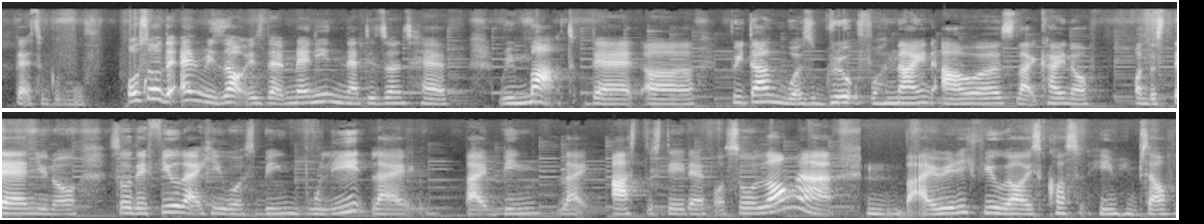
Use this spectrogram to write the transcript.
that's a good move. Also, the end result is that many netizens have remarked that uh, Pritam was grilled for nine hours, like kind of on the stand, you know. So they feel like he was being bullied, like by being like asked to stay there for so long. Ah. Mm, but I really feel well it's because him himself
